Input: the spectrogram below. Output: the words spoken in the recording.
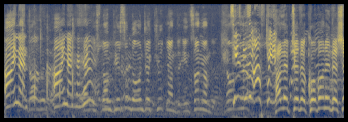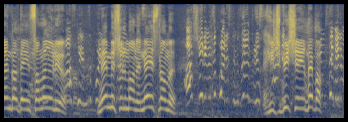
Aynen. Aynen. hı hı. İslam diyorsun da önce Kürt yandı, insan yandı. Siz bizim askerimizi Halepçe'de, Kobani'de, Şengal'de insanlar ölüyor. askerimizi Ne Müslümanı, ne İslam'ı. askerimizi polisimizi öldürüyorsunuz. Hiçbir şehirde bak. Kimse benim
